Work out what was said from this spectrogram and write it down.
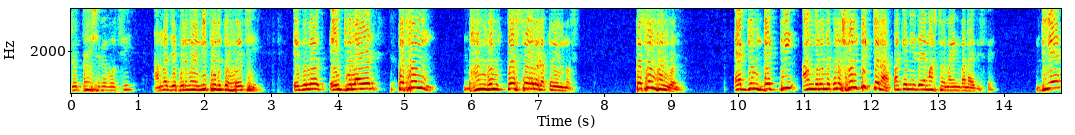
যোদ্ধা হিসেবে বলছি, আমরা যে পরিমাণে নিপীড়িত হয়েছি, এগুলো এই জুলাইয়ের প্রথম ভাঙ্গন করছে হলো ডক্টর ইউনুস। প্রথম ভাঙ্গন। একজন ব্যক্তি আন্দোলনে কোনো সম্পৃক্ত না, তাকে নিয়ে যায় মাস্টার মাইন্ড বানাই দিছে। দিয়ে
